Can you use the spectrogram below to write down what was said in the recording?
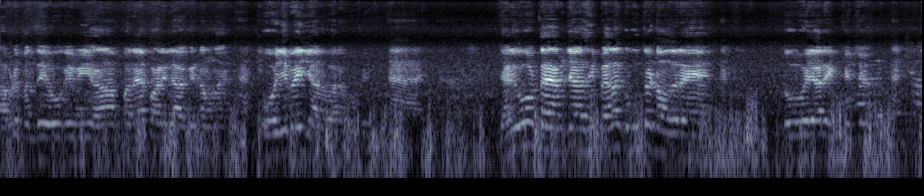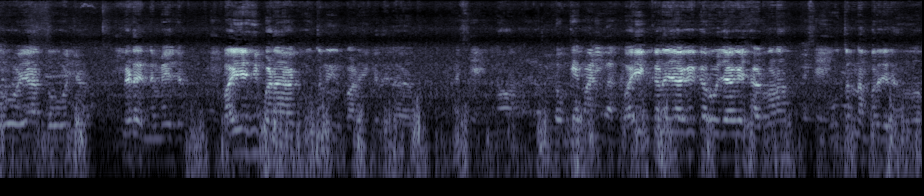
ਆਪਣੇ ਬੰਦੇ ਹੋ ਗਏ ਵੀ ਹਾਂ ਆਪਾਂ ਨੇ ਪਾਣੀ ਲਾ ਕੇ ਡਾਉਣਾ। ਉਹ ਜੀ ਬਾਈ ਜਾਨਵਰ ਹੋ ਗਏ। ਹਾਂ। ਜੀ, ਯਾਨੀ ਉਹ ਟਾਈਮ 'ਚ ਅਸੀਂ ਪਹਿਲਾਂ ਕਬੂਤਰ ਡਾਉਂਦੇ ਰਹੇ ਹਾਂ। 2001 ਚ 2002 ਚ 99 ਚ। ਬਾਈ ਅਸੀਂ ਬੜਾ ਕਬੂਤਰ ਨਹੀਂ ਪਾਣੀ ਕਿਤੇ ਲਾਇਆ। ਅੱਛਾ ਜੀ। ਟੋਕੇ ਪਾਣੀ ਬਸ ਬਾਈ ਇੱਕ ਨੇ ਜਾ ਕੇ ਘਰੋਂ ਜਾ ਕੇ ਛੱਡ ਦੇਣਾ। ਜੀ। ਕਬੂਤਰ ਨੰਬਰ ਰਹਿੰਦਾ ਉਹਦਾ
